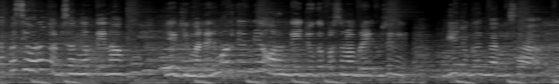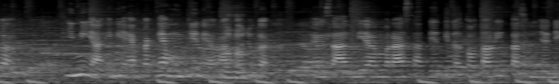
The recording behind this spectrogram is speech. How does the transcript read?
kenapa sih orang nggak bisa ngertiin aku ya gimana ini ngertiin dia orang dia juga personal branding maksudnya dia juga nggak bisa nggak ini ya ini efeknya mungkin ya atau Aha. juga yang saat dia merasa dia tidak totalitas menjadi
